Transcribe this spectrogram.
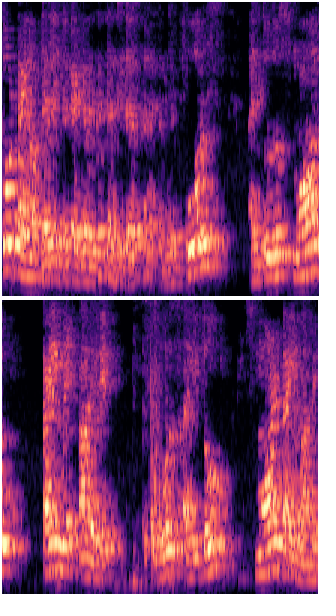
तो टाइम आपल्याला इथं काय करायचं? कन्सिडर करायचा. म्हणजे फोर्स आणि तो जो स्मॉल टाइम आहे फोर्स आणि तो स्मॉल टाइम आहे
